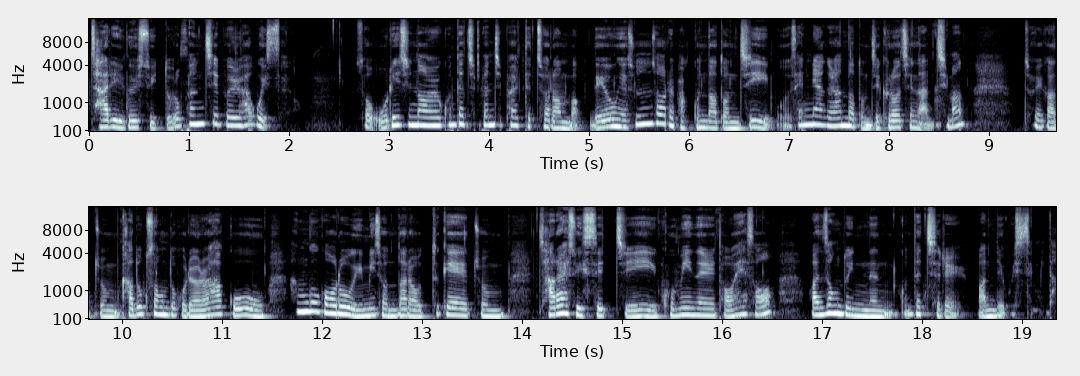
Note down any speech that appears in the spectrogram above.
잘 읽을 수 있도록 편집을 하고 있어요. 그래서 오리지널 콘텐츠 편집할 때처럼 막 내용의 순서를 바꾼다든지 뭐 생략을 한다든지 그러지는 않지만 저희가 좀 가독성도 고려를 하고 한국어로 의미 전달을 어떻게 좀 잘할 수 있을지 고민을 더 해서 완성도 있는 콘텐츠를 만들고 있습니다.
